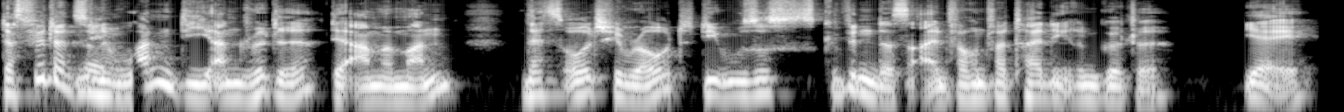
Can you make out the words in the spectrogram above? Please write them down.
Das führt dann zu Nee. einem 1D an Riddle, der arme Mann. That's all she wrote. Die Usos gewinnen das einfach und verteidigen ihren Gürtel. Yay.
